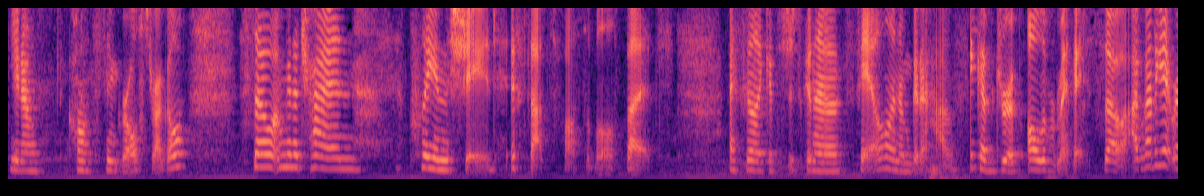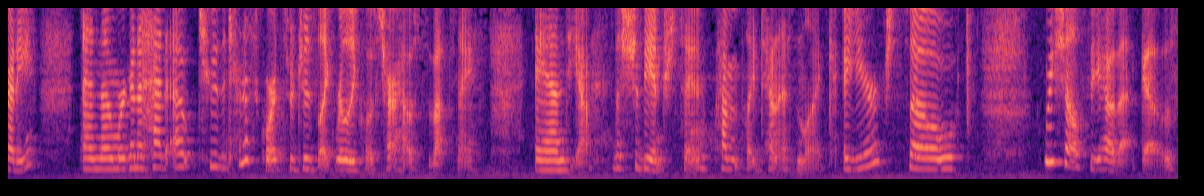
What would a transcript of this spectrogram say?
you know, constant girl struggle. So I'm gonna try and play in the shade if that's possible. But I feel like it's just gonna fail and I'm gonna have makeup drip all over my face. So I've gotta get ready and then we're gonna head out to the tennis courts, which is like really close to our house, so that's nice. And yeah, this should be interesting. Haven't played tennis in like a year, so we shall see how that goes.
